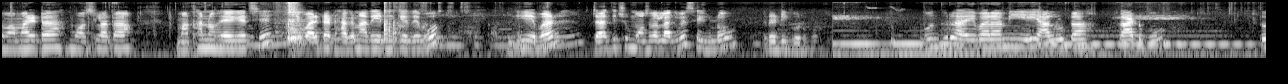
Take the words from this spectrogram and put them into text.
তো আমার এটা মশলাটা মাখানো হয়ে গেছে। এবার এটা ঢাকনা দিয়ে ঢেকে দেব। দিয়ে এবার যা কিছু মশলা লাগবে সেগুলো রেডি করব। বন্ধুরা, এবার আমি এই আলুটা কাটবো। তো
